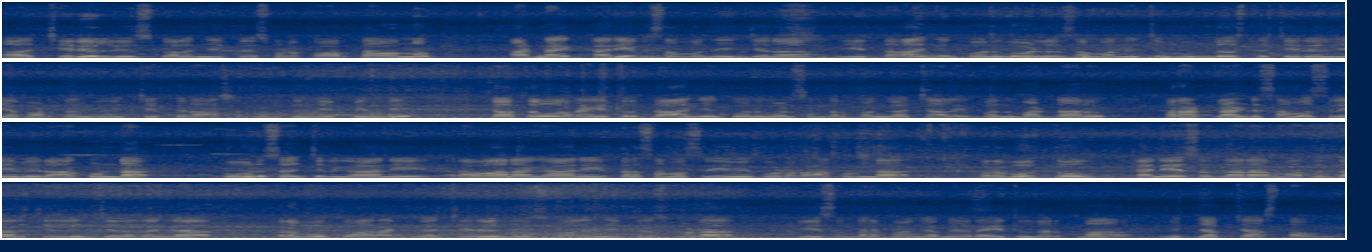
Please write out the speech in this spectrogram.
ఆ, చర్యలు తీసుకోవాలని చెప్పేసి కూడా కోరుతా ఉన్నాం. అట్లా ఖరీఫ్ సంబంధించిన ఈ ధాన్యం కొనుగోళ్ళకు సంబంధించి ముందస్తు చర్యలు చేపడతామని చెప్పి రాష్ట్ర ప్రభుత్వం చెప్పింది. గతంలో రైతులు ధాన్యం కొనుగోలు సందర్భంగా చాలా ఇబ్బంది పడ్డారు. మరి అట్లాంటి సమస్యలు ఏమీ రాకుండా గోను సంచులు కానీ రవాణా కానీ ఇతర సమస్యలు ఏమీ కూడా రాకుండా ప్రభుత్వం కనీస ధర మద్దతు ధర చెల్లించే విధంగా ప్రభుత్వం ఆ రకంగా చర్యలు తీసుకోవాలని చెప్పేసి కూడా ఈ సందర్భంగా మేము రైతుల తరఫున విజ్ఞప్తి చేస్తా ఉన్నాం.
